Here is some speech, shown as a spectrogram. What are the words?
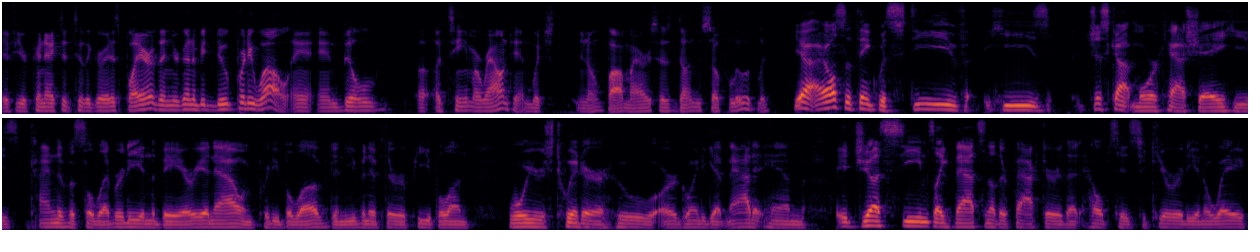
If you're connected to the greatest player, then you're going to be do pretty well and, and build a, a team around him, which you know Bob Myers has done so fluidly. Yeah, I also think with Steve, he's just got more cachet. He's kind of a celebrity in the Bay Area now and pretty beloved. And even if there are people on Warriors Twitter who are going to get mad at him, it just seems like that's another factor that helps his security in a way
